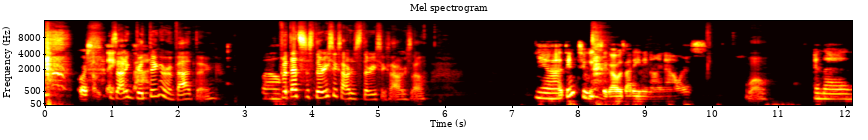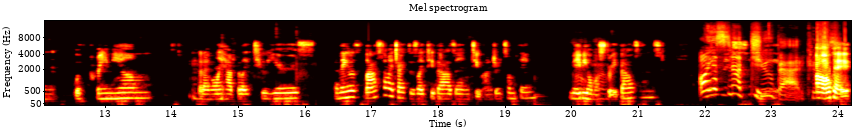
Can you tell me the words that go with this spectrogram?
or something. Is that a like good thing or a bad thing? Well, But that's just 36 hours is 36 hours though. yeah, I think two weeks ago I was at eighty nine hours. Whoa. And then with premium that I've only had for like two years, I think it was last time I checked it was like two thousand two hundred something, maybe Oh, almost wow. three thousand. Oh, I guess it's not too bad. Oh, okay.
